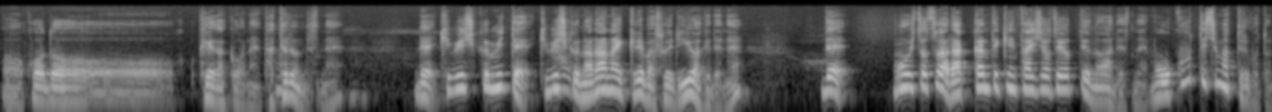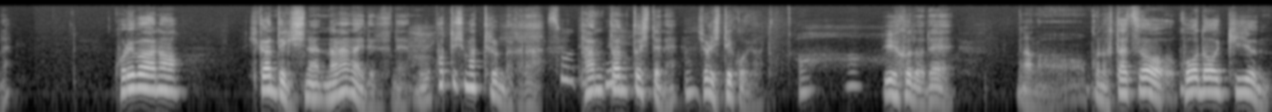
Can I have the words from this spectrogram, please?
行動計画をね立てるんですね。で厳しく見て厳しくならなければそれでいいわけでね。でもう一つは楽観的に対処せよっていうのはですねもう起こってしまっていることね。これはあの悲観的しなならないでですねもう起こってしまってるんだから、淡々としてね処理していこうよあということであのこの2つを行動基準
